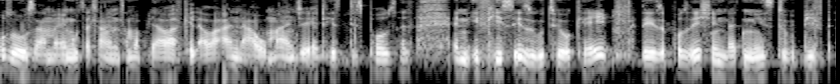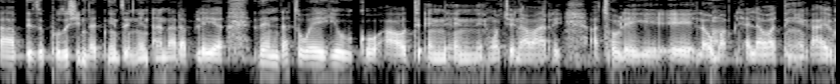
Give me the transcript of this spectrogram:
uzozama yena ukuthi ahlanganise ama player wakhe lawa anawo manje at his disposal and if he says ukuthi okay there is a position that needs to be beefed up there's a position that needs another player then that's where he will go out and and ngoJanuary atholeke eh, lawo maplayer lawa adingekayo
